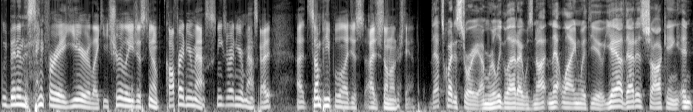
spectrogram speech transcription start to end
we've been in this thing for a year. Like, you surely just you know cough right in your mask, sneeze right in your mask. I, uh, some people, I just I just don't understand. That's quite a story. I'm really glad I was not in that line with you. Yeah, that is shocking, and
